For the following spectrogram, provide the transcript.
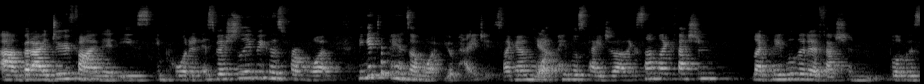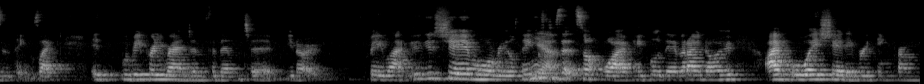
Um, but I do find it is important, especially because from what I think it depends on what your page is, like and yeah. what people's pages are. Like some like fashion, like people that are fashion bloggers and things. Like it would be pretty random for them to, you know, be like share more real things Yeah. because that's not why people are there. But I know I've always shared everything from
